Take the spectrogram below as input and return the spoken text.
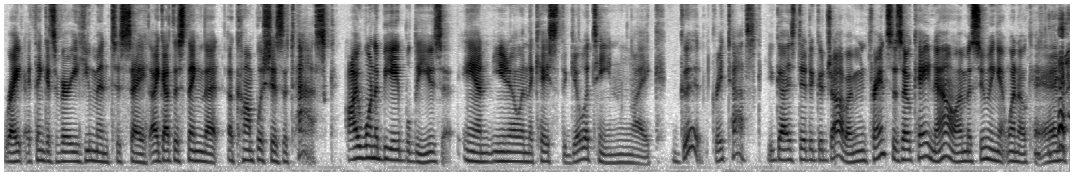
right? I think it's very human to say, I got this thing that accomplishes a task. I want to be able to use it. And, you know, in the case of the guillotine, like, good, great task. You guys did a good job. I mean, France is okay now. I'm assuming it went okay.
